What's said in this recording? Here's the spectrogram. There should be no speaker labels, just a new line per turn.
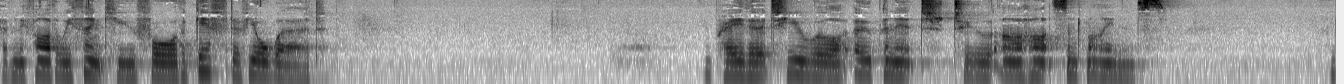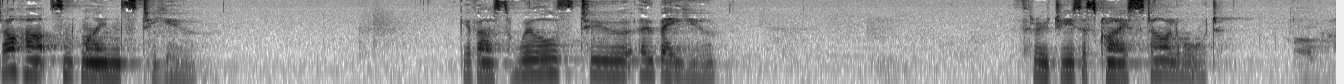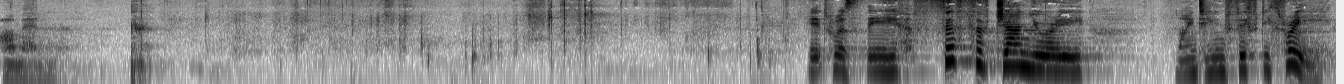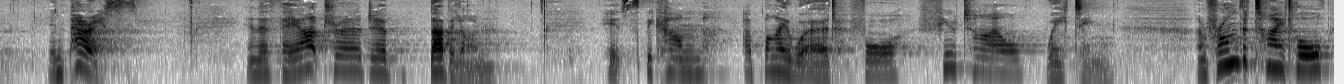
Heavenly Father, we thank you for the gift of your word. We pray that you will open it to our hearts and minds, and our hearts and minds to you. Give us wills to obey you through Jesus Christ our Lord. Amen. It was the 5th of January 1953 in Paris, in the Théâtre de Babylone. It's become a byword for futile waiting. And from the title,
